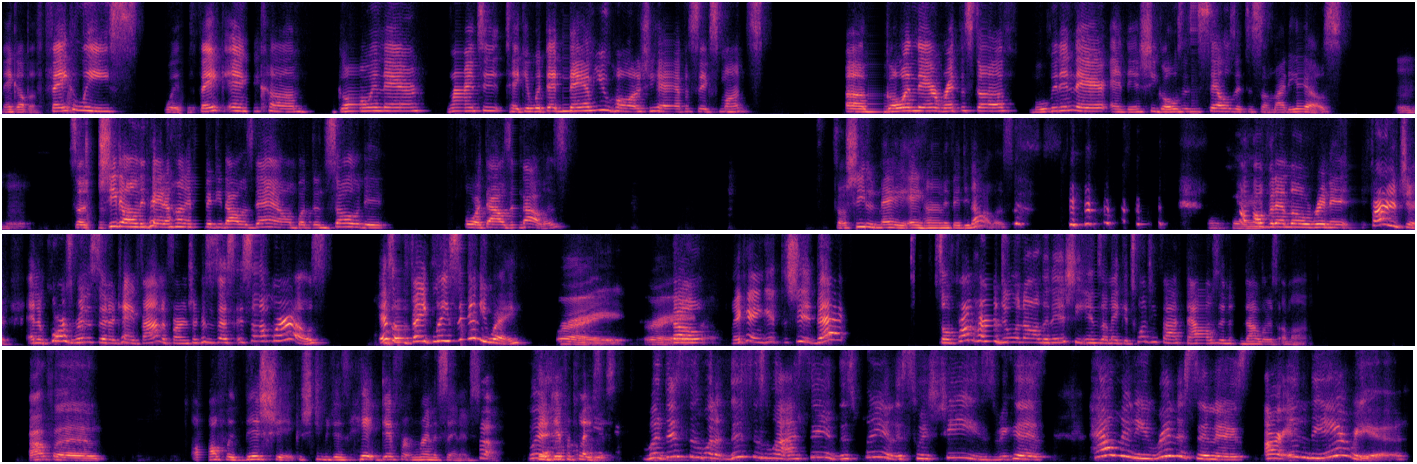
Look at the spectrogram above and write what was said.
make up a fake lease with fake income, go in there, rent it, take it with that damn U-Haul that she had for six months. Uh, go in there, rent the stuff, move it in there, and then she goes and sells it to somebody else. Mm-hmm. So she'd only paid $150 down, but then sold it for $1,000. So she'd made $850. okay. off of that little rented furniture. And of course, Rent Center can't find the furniture because it's, it's somewhere else. It's a fake lease anyway. Right, right. So they can't get the shit back. So from her doing all of this, she ends up making twenty five thousand dollars a month. Off of off of this shit because she would just hit different rent centers, but, hit different places. But this is what this is why I said this plan is Swiss cheese because how many rent centers are in the area?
